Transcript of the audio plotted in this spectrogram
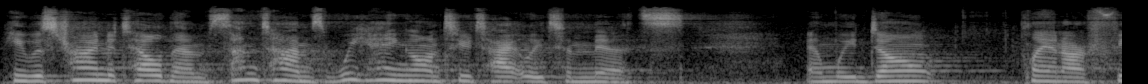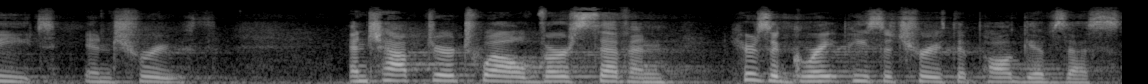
he was trying to tell them sometimes we hang on too tightly to myths and we don't plant our feet in truth. In chapter 12, verse 7, here's a great piece of truth that Paul gives us.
